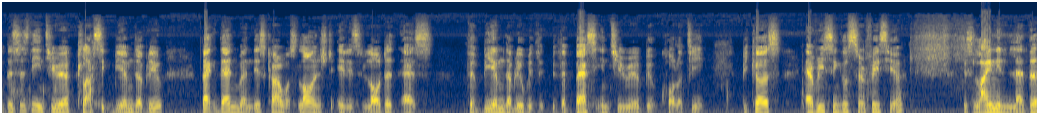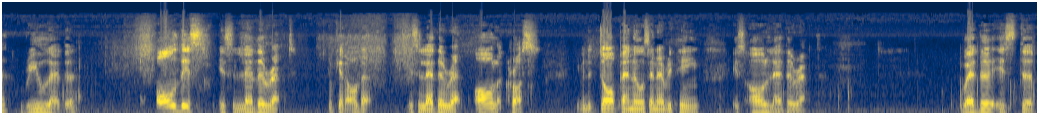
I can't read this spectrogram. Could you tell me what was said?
this is the interior, classic BMW. Back then when this car was launched, it is lauded as the BMW with the best interior build quality because every single surface here is lined in leather, real leather. All this is leather wrapped Look at all that. It's leather wrap all across. Even the door panels and everything is all leather wrapped. Whether it's the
